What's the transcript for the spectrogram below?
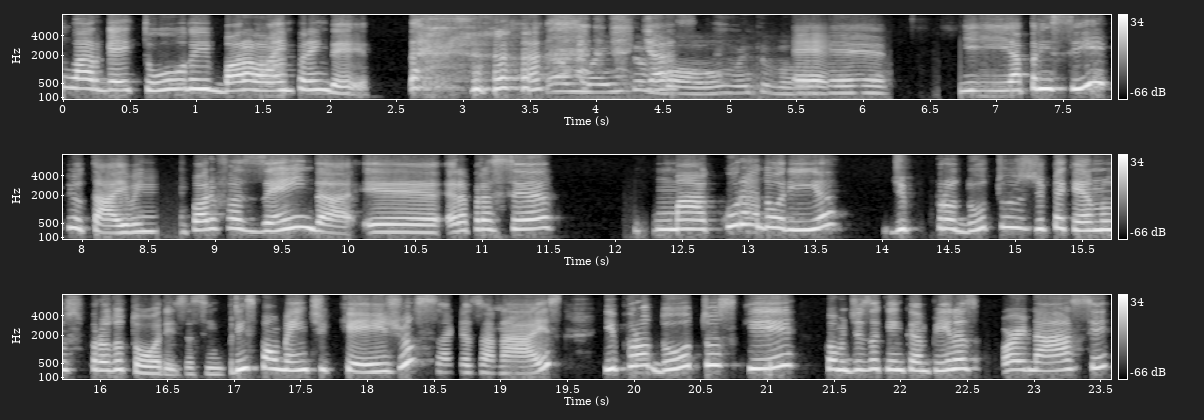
larguei tudo e bora lá empreender. É muito bom, muito bom. É, e a princípio, tá, o Empório Fazenda é, era para ser uma curadoria de produtos de pequenos produtores, assim, principalmente queijos artesanais e produtos que, como diz aqui em Campinas, ornasse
